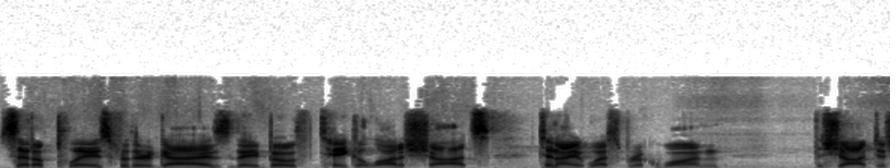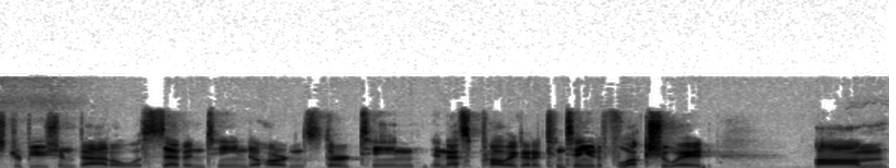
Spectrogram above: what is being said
set up plays for their guys. They both take a lot of shots. Tonight, Westbrook won the shot distribution battle was 17 to Harden's 13, and that's probably going to continue to fluctuate. Um,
